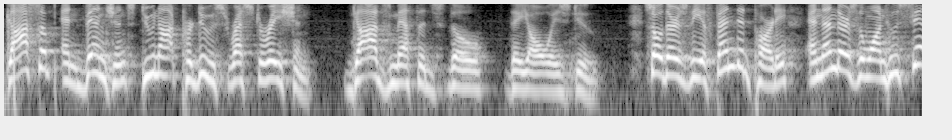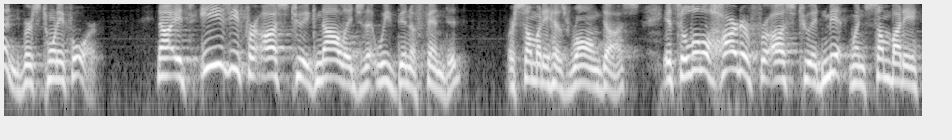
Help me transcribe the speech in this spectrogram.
gossip and vengeance do not produce restoration. God's methods, though, they always do. So there's the offended party, and then there's the one who sinned, verse 24. Now, it's easy for us to acknowledge that we've been offended or somebody has wronged us. It's a little harder for us to admit when somebody,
